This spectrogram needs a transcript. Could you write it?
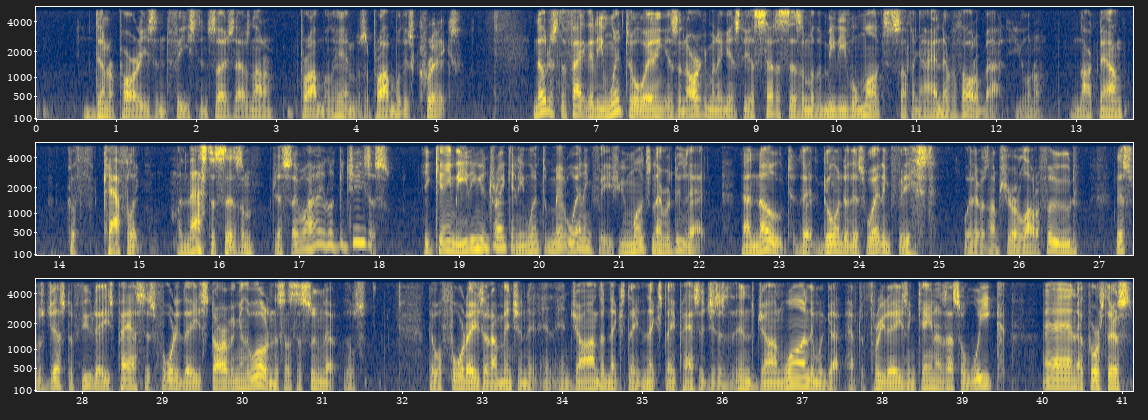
dinner parties and feasts and such. That was not a problem with him. It was a problem with his critics. Notice the fact that he went to a wedding is an argument against the asceticism of the medieval monks, something I had never thought about. You want to knock down Catholic monasticism, just say, well, hey, look at Jesus. He came eating and drinking. He went to wedding feast. You monks never do that. Now, note that going to this wedding feast, where there was, I'm sure, a lot of food, this was just a few days past his 40 days starving in the wilderness. Let's assume that those there were four days that I mentioned in, in, John. The next day, the next day passage is at the end of John one. Then we got after three days in Canaan. That's a week, and of course there's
